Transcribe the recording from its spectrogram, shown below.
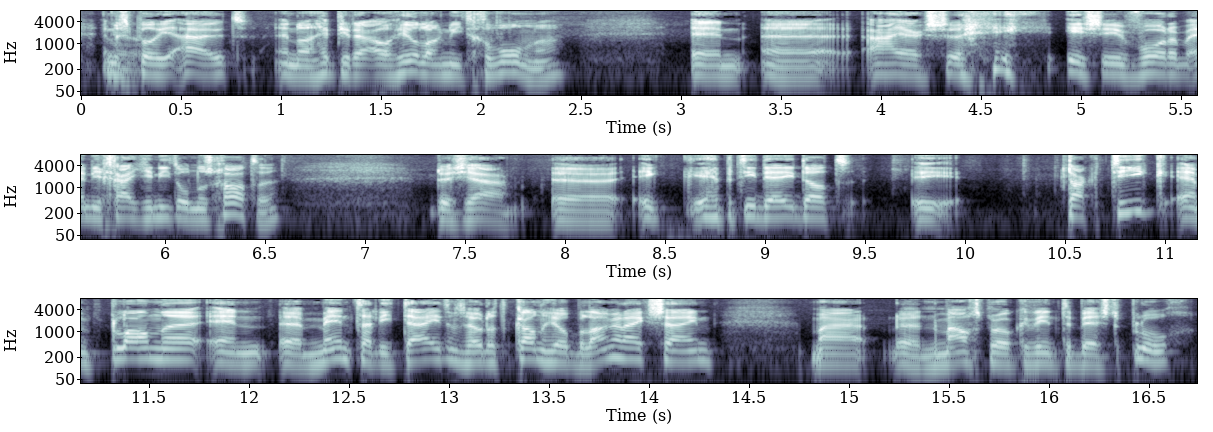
En dan Ja. speel je uit. En dan heb je daar al heel lang niet gewonnen. En eh, Ajax eh, is in vorm en die gaat je niet onderschatten. Dus ja, eh, ik heb het idee dat tactiek en plannen en mentaliteit en zo, dat kan heel belangrijk zijn. Maar normaal gesproken wint de beste ploeg.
